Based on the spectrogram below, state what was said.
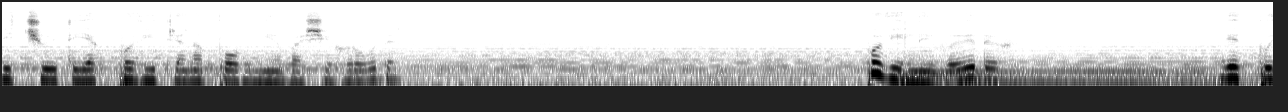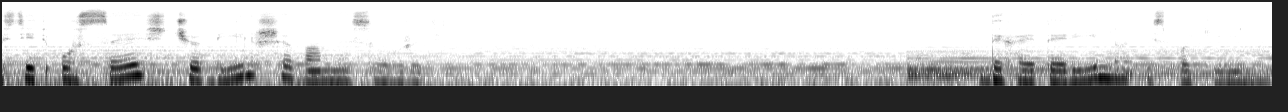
Відчуйте, як повітря наповнює ваші груди. Повільний видих. Відпустіть усе, що більше вам не служить. Дихайте рівно і спокійно.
